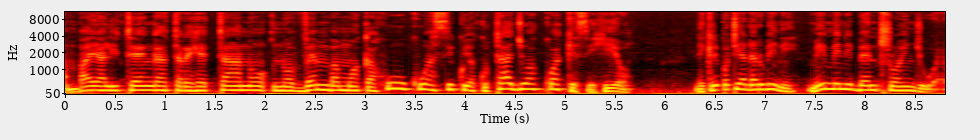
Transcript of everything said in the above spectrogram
ambaye alitenga tarehe 5 Novemba mwaka huu kuwa siku ya kutajwa kwa kesi hiyo. Nikiripotia Darubini, mimi ni Ben Troy Njue.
